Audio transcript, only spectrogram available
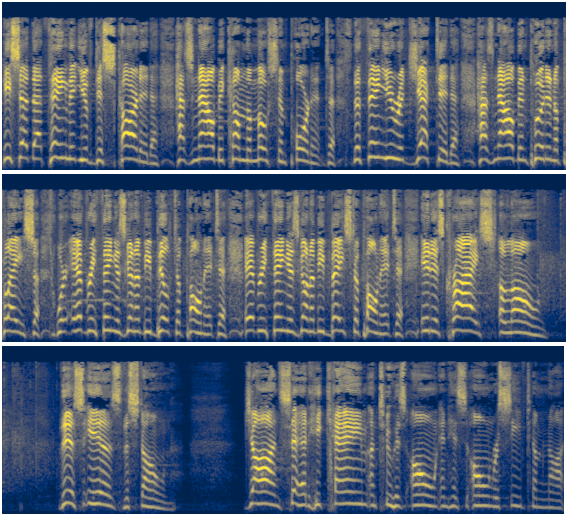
He said that thing that you've discarded has now become the most important. The thing you rejected has now been put in a place where everything is going to be built upon it. Everything is going to be based upon it. It is Christ alone. This is the stone. John said he came unto his own and his own received him not.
